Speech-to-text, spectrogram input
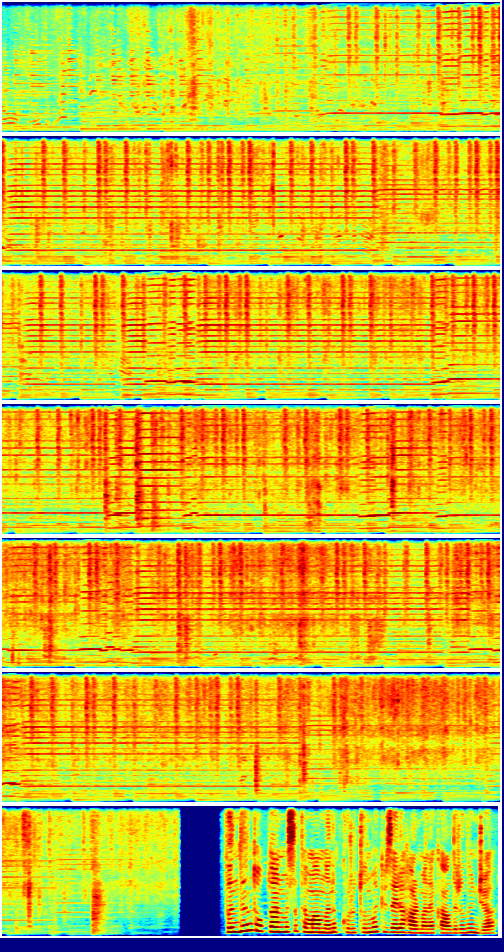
Fındığın toplanması tamamlanıp kurutulmak üzere harmana kaldırılınca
